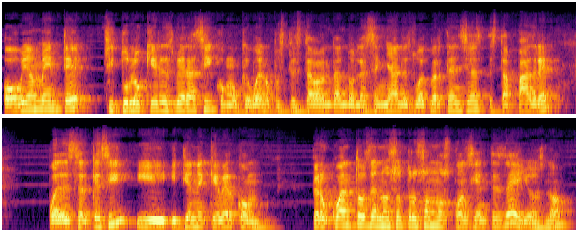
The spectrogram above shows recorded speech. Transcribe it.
obviamente, si tú lo quieres ver así, como que, bueno, pues te estaban dando las señales o advertencias, está padre, puede ser que sí, y, tiene que ver con, pero ¿cuántos de nosotros somos conscientes de ellos, no?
